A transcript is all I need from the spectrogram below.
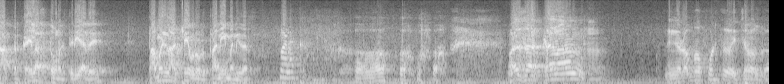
டாக்டர் கைலாசத்தை உனக்கு தெரியாது. தமிழ்நாட்டிலே ஒரு தனி மனிதர். வணக்கம். நீங்க ரொம்ப கொடுத்து வச்சவங்க.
